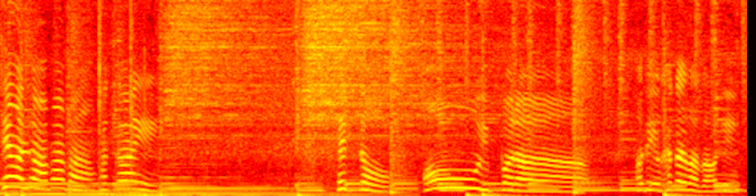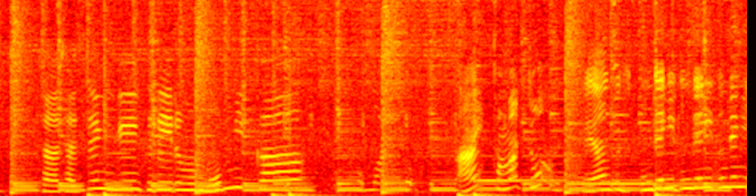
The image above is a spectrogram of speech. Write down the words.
태양아 일로 와봐봐 가까이 됐어 어우 이뻐라 어디 가까이 봐봐 어디 자 잘생긴 그대 이름은 뭡니까? 아이 토마토 태양 그 궁뎅이 궁뎅이 궁뎅이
